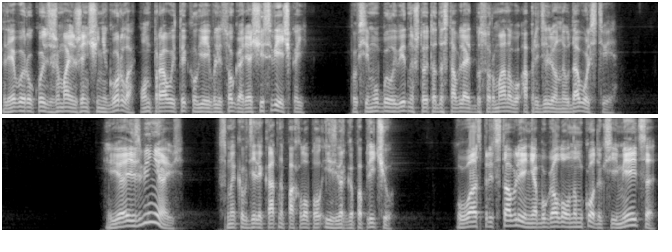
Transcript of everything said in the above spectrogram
Левой рукой сжимая женщине горло, он правой тыкал ей в лицо горящей свечкой. По всему было видно, что это доставляет Басурманову определенное удовольствие. «Я извиняюсь», — Смыков деликатно похлопал изверга по плечу. «У вас представление об уголовном кодексе имеется?»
